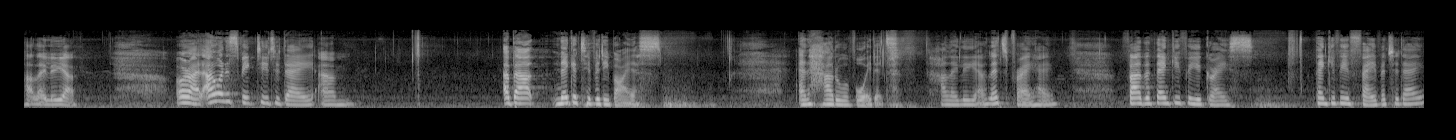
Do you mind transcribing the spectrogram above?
Hallelujah. All right, I want to speak to you today um, about negativity bias and how to avoid it. Hallelujah. Let's pray, hey? Father, thank you for your grace. Thank you for your favor today.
